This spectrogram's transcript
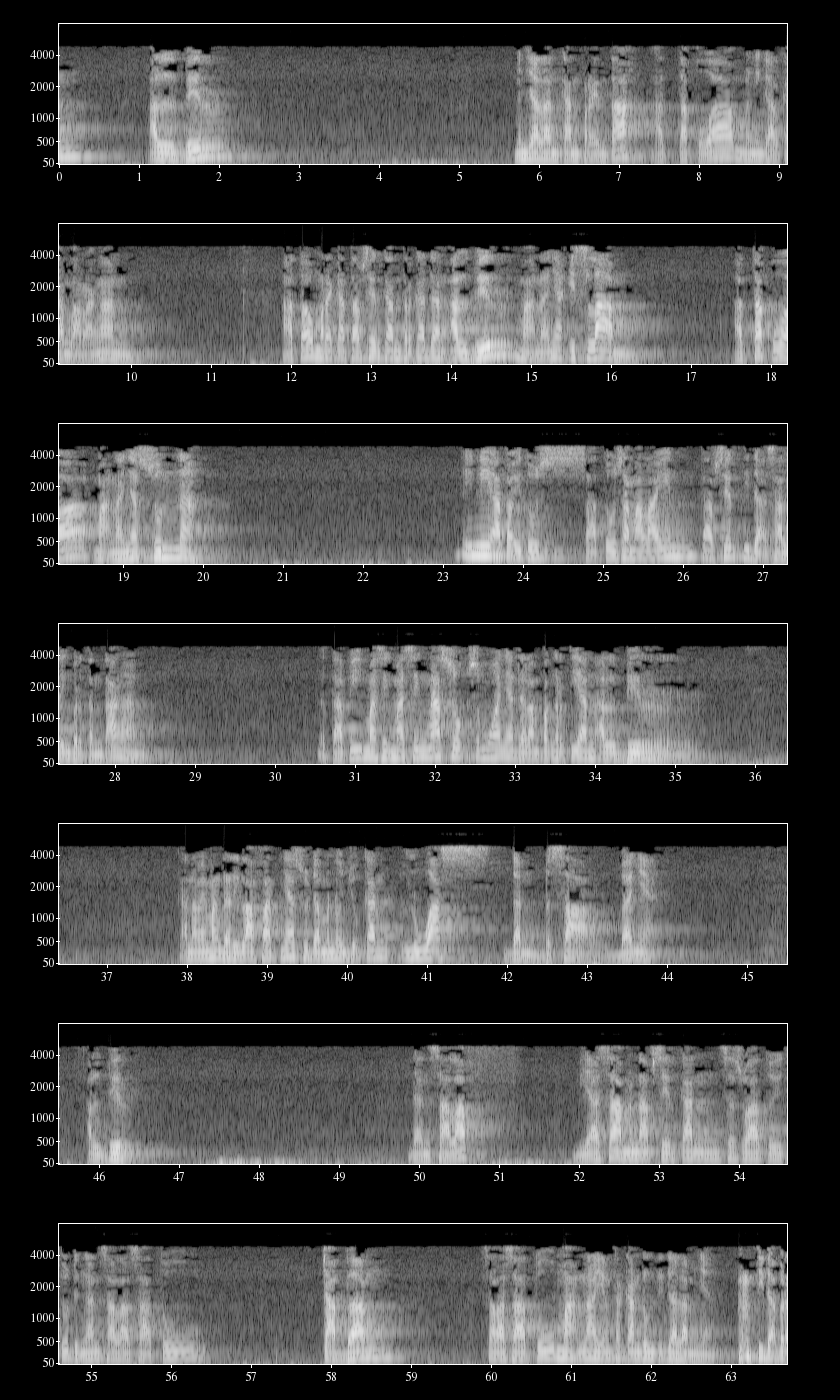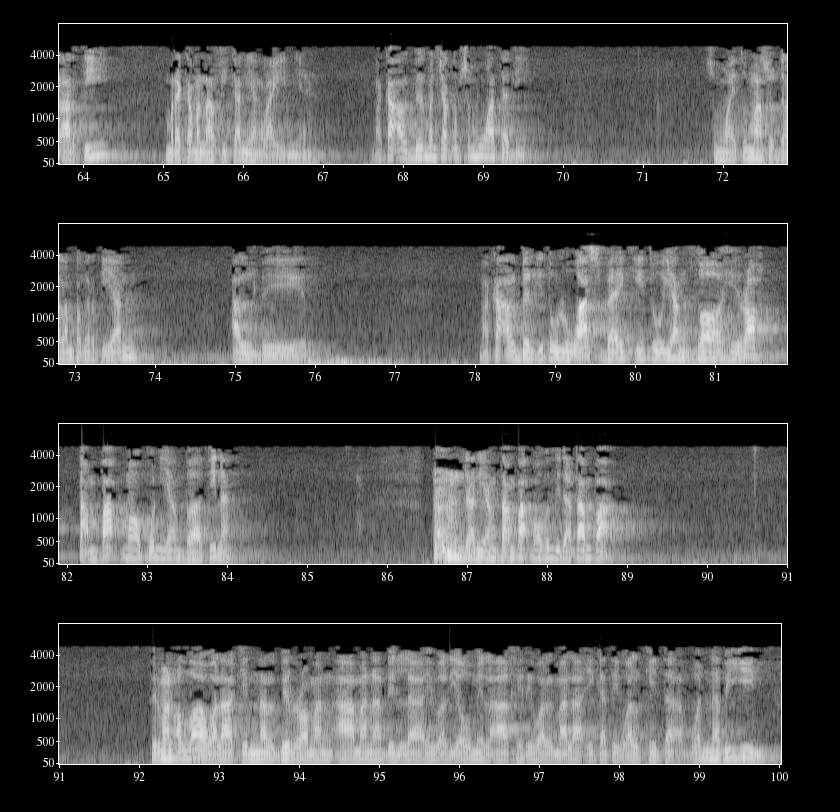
albir menjalankan perintah at-taqwa meninggalkan larangan. Atau mereka tafsirkan terkadang albir maknanya Islam. At-taqwa maknanya sunnah. Ini atau itu satu sama lain tafsir tidak saling bertentangan. Tetapi masing-masing masuk semuanya dalam pengertian albir. Karena memang dari lafadznya sudah menunjukkan luas dan besar, banyak. Albir. Dan salaf biasa menafsirkan sesuatu itu dengan salah satu cabang salah satu makna yang terkandung di dalamnya. Tidak berarti mereka menafikan yang lainnya. Maka albir mencakup semua tadi. Semua itu masuk dalam pengertian albir. Maka albir itu luas baik itu yang zahirah tampak maupun yang batinan. Dari yang tampak maupun tidak tampak. Firman Allah, "Walakinnal birra man amana billahi wal yaumil akhir wal malaikati wal kitab wan nabiyyin."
